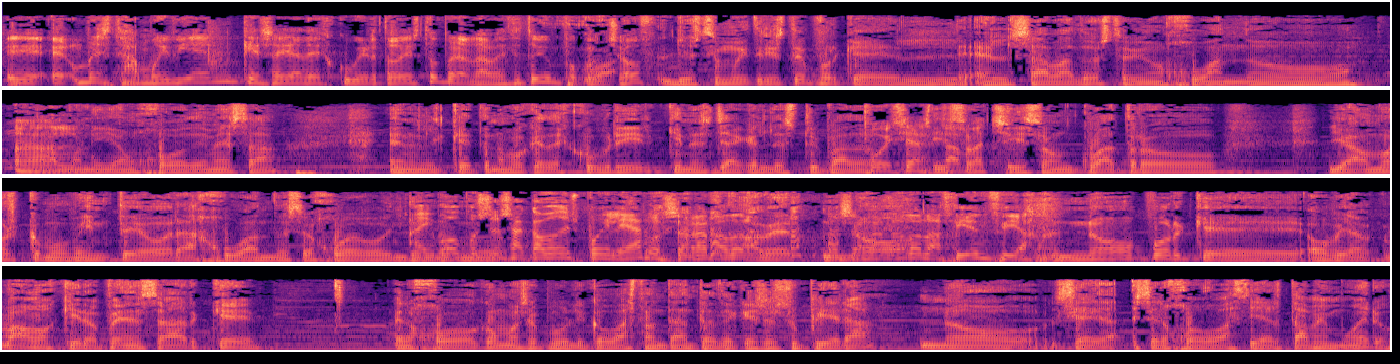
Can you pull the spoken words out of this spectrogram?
Eh, eh, hombre, está muy bien que se haya descubierto esto, pero a la vez estoy un poco chof. Yo estoy muy triste porque el, el sábado estuvimos jugando Al- Ramón y yo un juego de mesa en el que tenemos que descubrir quién es Jack el Destripador. Pues ya está, y son, macho. y son cuatro. Llevamos como 20 horas jugando ese juego. Ay, Intentando... pues os acabo de spoilear. Os ha ganado, A ver, os ha no. ganado la ciencia. No, porque, obvia- vamos, quiero pensar que el juego, como se publicó bastante antes de que se supiera, no, si, si el juego acierta, me muero.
